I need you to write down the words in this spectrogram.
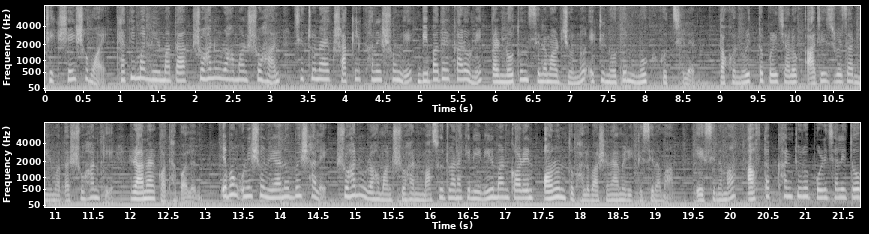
ঠিক সেই সময় খ্যাতিমান নির্মাতা সোহানুর রহমান সোহান চিত্রনায়ক শাকিল খানের সঙ্গে বিবাদের কারণে তার নতুন সিনেমার জন্য একটি নতুন মুখ খুঁজছিলেন। তখন নৃত্য পরিচালক আজিজ রেজা নির্মাতা সোহানকে রানার কথা বলেন এবং উনিশশো নিরানব্বই সালে সোহানুর রহমান সোহান মাসুদ রানাকে নিয়ে নির্মাণ করেন অনন্ত ভালোবাসা নামের একটি সিনেমা। এই সিনেমা আফতাব খান টুরু পরিচালিত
